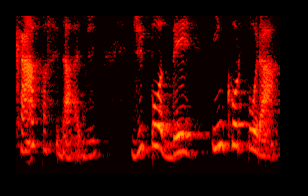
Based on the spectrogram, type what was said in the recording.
capacidade de poder incorporar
